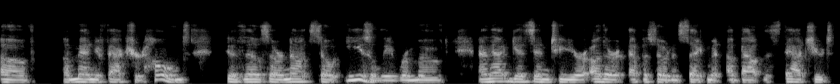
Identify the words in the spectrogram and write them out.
of uh, manufactured homes because those are not so easily removed. And that gets into your other episode and segment about the statutes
